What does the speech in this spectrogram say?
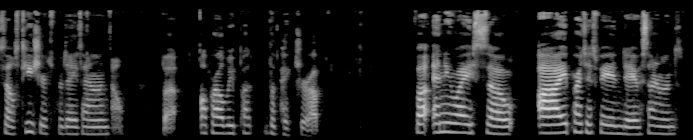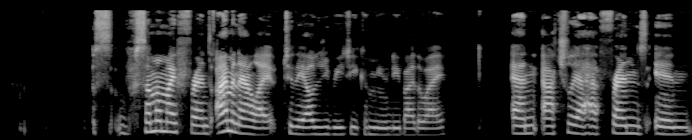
sells t-shirts for Day of Silence now, but I'll probably put the picture up. But anyway, so I participated in Day of Silence. Some of my friends, I'm an ally to the LGBT community, by the way. And actually, I have friends in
